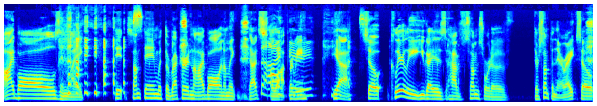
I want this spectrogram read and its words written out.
eyeballs and like it, something with the record and the eyeball. And I'm like, that's The a lot for me. theory. Yeah. Yes. So clearly you guys have some sort of there's something there, right? So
